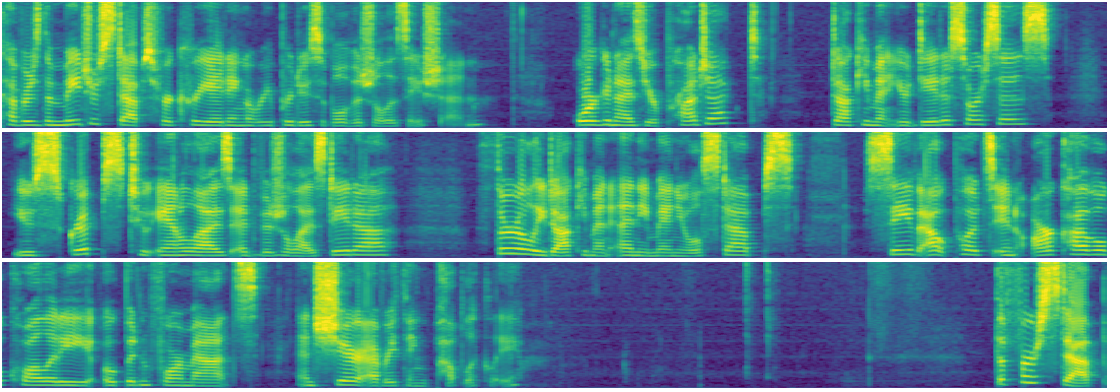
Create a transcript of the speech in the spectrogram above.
covers the major steps for creating a reproducible visualization. Organize your project, document your data sources, use scripts to analyze and visualize data, thoroughly document any manual steps, save outputs in archival quality open formats, and share everything publicly. The first step,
